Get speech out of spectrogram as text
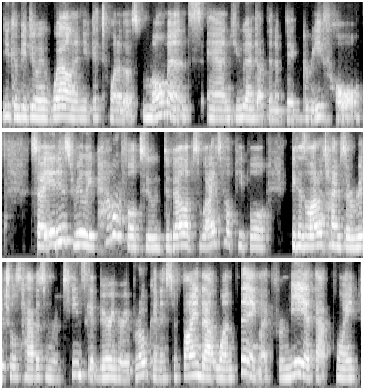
you can be doing well and you get to one of those moments and you end up in a big grief hole. So it is really powerful to develop. So what i tell people because a lot of times their rituals habits and routines get very very broken is to find that one thing. Like for me at that point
